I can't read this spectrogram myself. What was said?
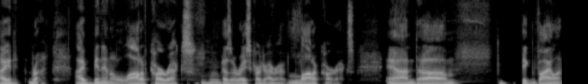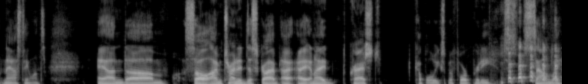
I had, I've been in a lot of car wrecks Mhm. as a race car driver, a lot of car wrecks, and um, big, violent, nasty ones. And um, so I'm trying to describe, I, I and I crashed couple of weeks before pretty soundly,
